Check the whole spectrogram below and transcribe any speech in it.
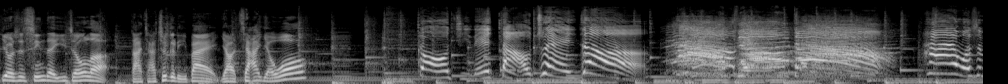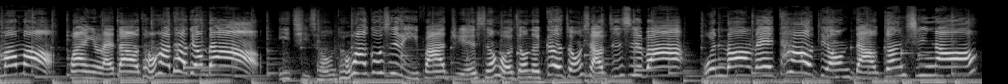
又是新的一周了，大家这个礼拜要加油哦！高级的岛最热，套中岛。嗨，我是 Momo，欢迎来到童话套中岛，一起从童话故事里发掘生活中的各种小知识吧。温柔的套中岛更新哦。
